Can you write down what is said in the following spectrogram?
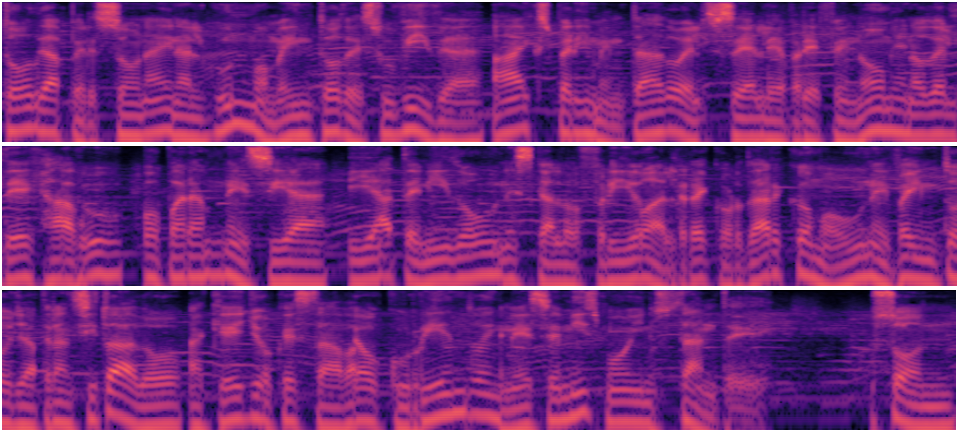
Toda persona en algún momento de su vida ha experimentado el célebre fenómeno del déjà vu, o paramnesia, y ha tenido un escalofrío al recordar como un evento ya transitado aquello que estaba ocurriendo en ese mismo instante. Son,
